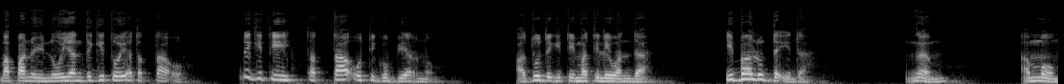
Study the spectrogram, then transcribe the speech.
mapanuynuyan digitoy at tao. Digiti tattao ti gobyerno. Adu digiti matiliwanda. Ibalod da ida. Ngem, amom,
